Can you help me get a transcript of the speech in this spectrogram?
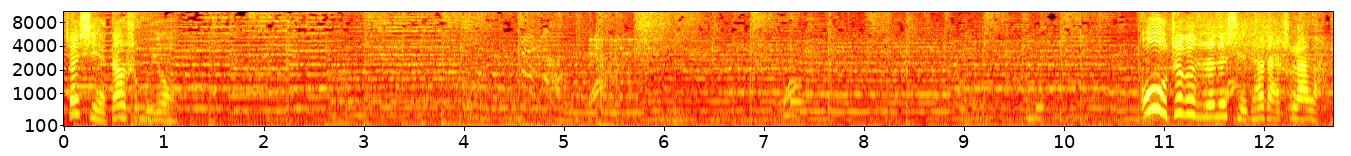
加血倒是不用。的血条打出来了。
